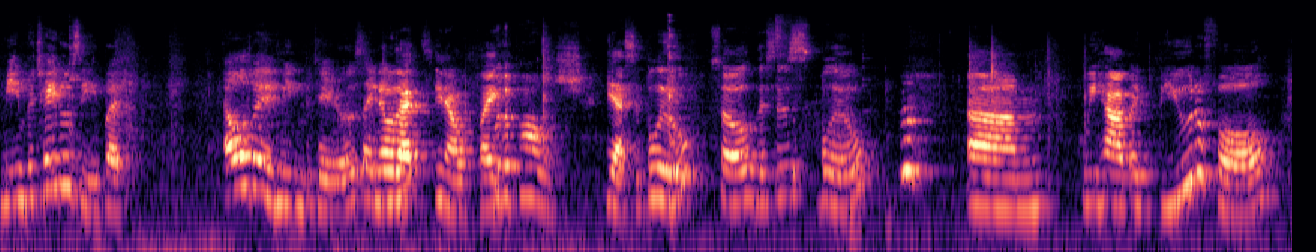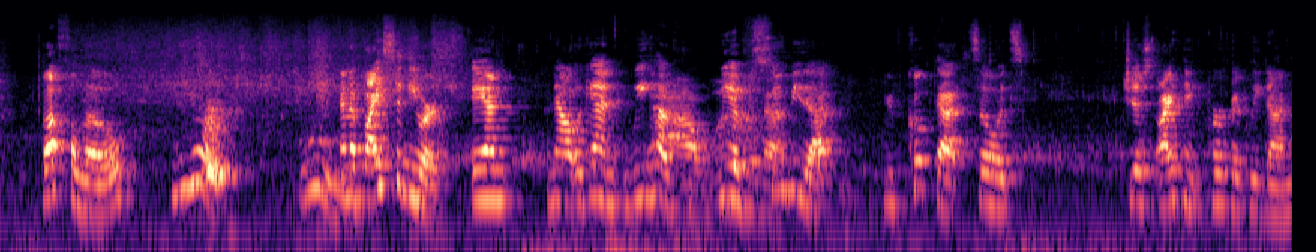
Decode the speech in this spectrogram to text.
meat and potatoesy, but elevated meat and potatoes. I know that's, you know, like With a polish. Yes, blue. So this is blue. Um, we have a beautiful buffalo New York Ooh. and a bison New York. And now again, we have Wow, we have look that. sous vide that. We've cooked that, so it's just I think perfectly done.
